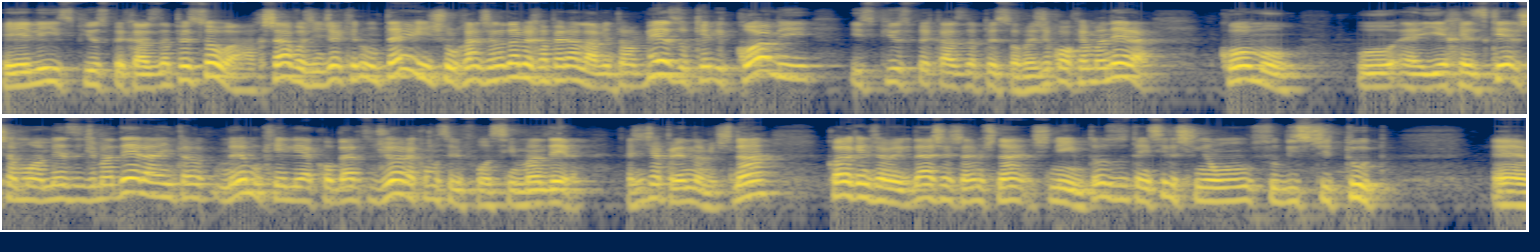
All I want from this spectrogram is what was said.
ele espia os pecados da pessoa. Achava hoje em dia que não tem Shulchan Shaladam Então, mesmo que ele come, espia os pecados da pessoa. Mas de qualquer maneira, como o é, Yehezkel chamou a mesa de madeira, então mesmo que ele é coberto de ouro, é como se ele fosse madeira. A gente aprende na Mishnah, todos os utensílios tinham um substituto, é,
